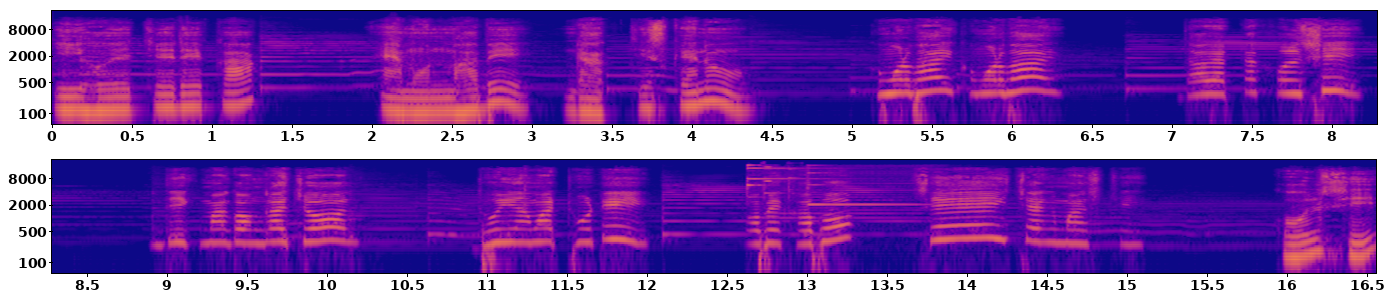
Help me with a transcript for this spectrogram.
কি হয়েছে রে কাক? এমন ভাবে ডাকছিস কেন? কুমোর ভাই কুমোর ভাই দাও একটা কলসি। দিক মা গঙ্গা জল ধুই আমার ঠোঁটি। কবে খাব? সেই চ্যাং মাছটি। কলসি?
